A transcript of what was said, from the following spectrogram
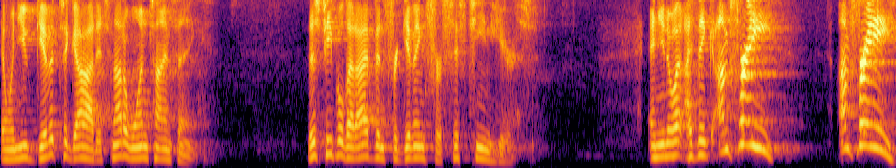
And when you give it to God, it's not a one time thing. There's people that I've been forgiving for 15 years. And you know what? I think, I'm free. I'm free.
